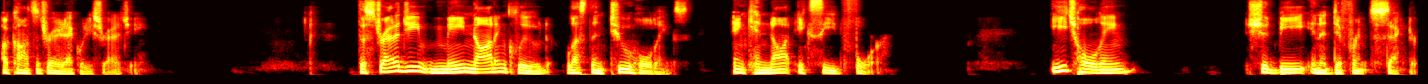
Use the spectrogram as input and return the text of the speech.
a concentrated equity strategy. The strategy may not include less than two holdings and cannot exceed four. Each holding should be in a different sector.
